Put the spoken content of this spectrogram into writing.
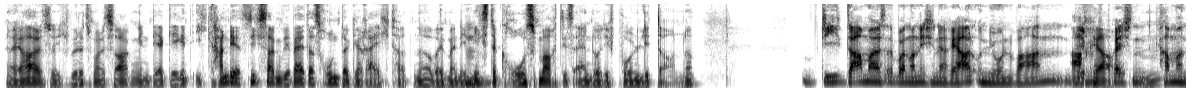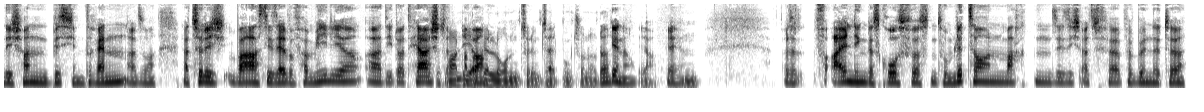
Naja, also ich würde jetzt mal sagen, in der Gegend, ich kann dir jetzt nicht sagen, wie weit das runtergereicht hat, ne? aber ich meine, die hm. nächste Großmacht ist eindeutig Polen-Litauen. Ne? die damals aber noch nicht in der Realunion waren. Ach Dementsprechend ja. mhm. kann man die schon ein bisschen trennen. Also natürlich war es dieselbe Familie, äh, die dort herrschte. Das waren die Jagellonen zu dem Zeitpunkt schon, oder? Genau. Ja. ja, ja. Mhm. Also vor allen Dingen das Großfürstentum Litauen machten sie sich als Ver Verbündete.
